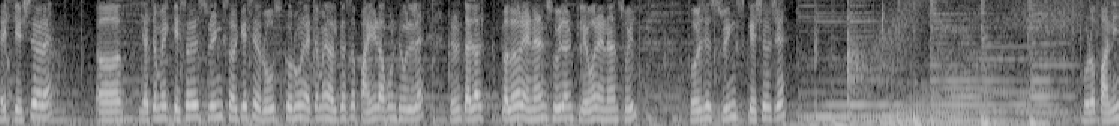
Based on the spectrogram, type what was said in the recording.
हे केशर आहे याच्यामध्ये केसर स्ट्रिंग सारखेचे रोस्ट करून याच्यामध्ये हलकंसं पाणी टाकून ठेवलेलं आहे. त्यामुळे त्याचा कलर एनहॅन्स होईल आणि फ्लेवर एनहॅन्स होईल. थोडेसे स्ट्रिंग्स केशरचे थोडं पाणी.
